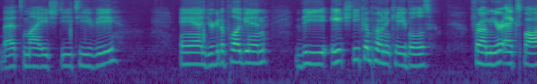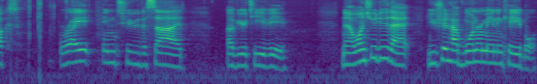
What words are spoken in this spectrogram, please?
that's my HD TV. And you're going to plug in the HD component cables from your Xbox right into the side of your TV. Now once you do that, you should have one remaining cable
